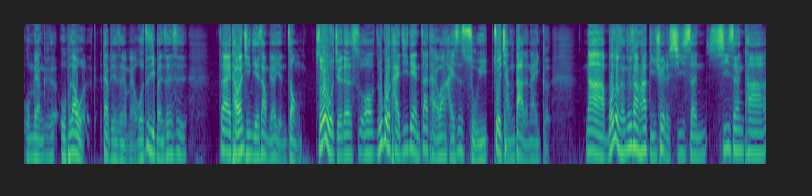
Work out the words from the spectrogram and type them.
我们两个，我不知道我戴普先生有没有，我自己本身是在台湾情节上比较严重，所以我觉得说，如果台积电在台湾还是属于最强大的那一个，那某种程度上，它的确的牺牲牺牲他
